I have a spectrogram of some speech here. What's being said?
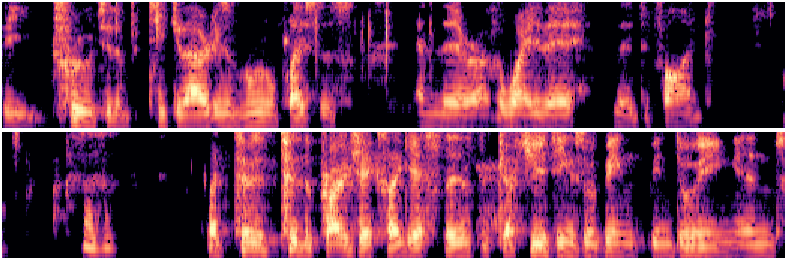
be true to the particularities of rural places and their uh, the way they're they're defined. Mm-hmm. But to to the projects, I guess there's a few things we've been been doing, and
